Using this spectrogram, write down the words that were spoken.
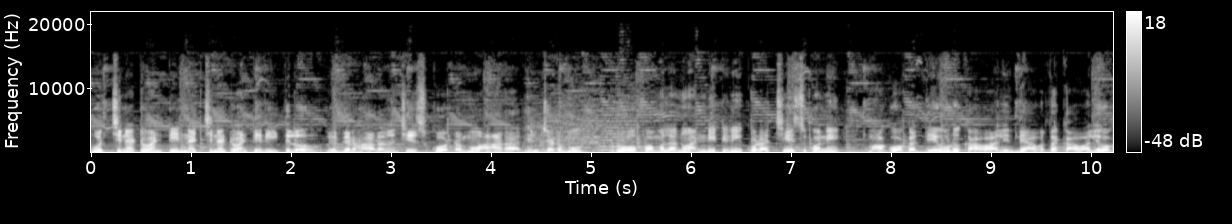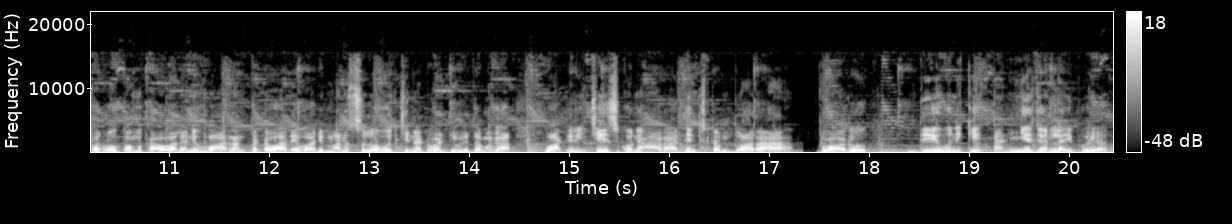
వచ్చినటువంటి నచ్చినటువంటి రీతిలో విగ్రహాలను చేసుకోవటము ఆరాధించడము రూపములను అన్నిటినీ కూడా చేసుకొని మాకు ఒక దేవుడు కావాలి దేవత కావాలి ఒక రూపము కావాలని వారంతట వారే వారి మనస్సులో వచ్చినటువంటి విధముగా వాటిని చేసుకొని ఆరాధించటం ద్వారా వారు దేవునికి అన్యజనులు అయిపోయారు.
